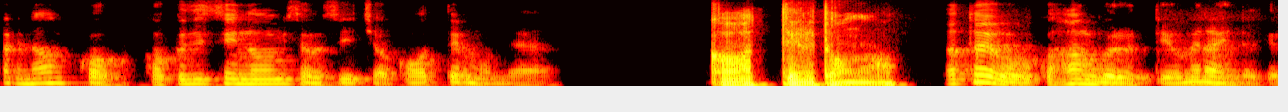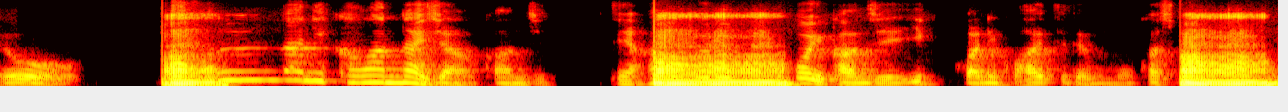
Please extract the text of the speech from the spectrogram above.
ぱりなんか確実に脳みそのスイッチは変わってるもんね。変わってると思う。例えば僕、ハングルって読めないんだけど、うそんなに変わんないじゃん、漢字。で、ハングルっぽい漢字1個か2個入っててもおかしくな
